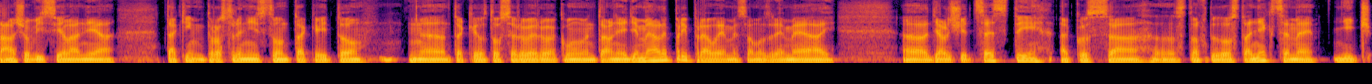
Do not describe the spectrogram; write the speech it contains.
nášho vysielania takým prostredníctvom takejto, e, takéhoto serveru, ako momentálne ideme, ale pripravujeme samozrejme aj ďalšie cesty, ako sa e, z tohto dostať. Nechceme nič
